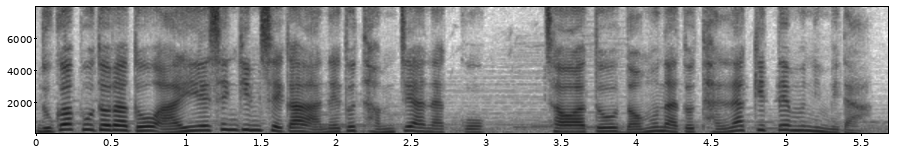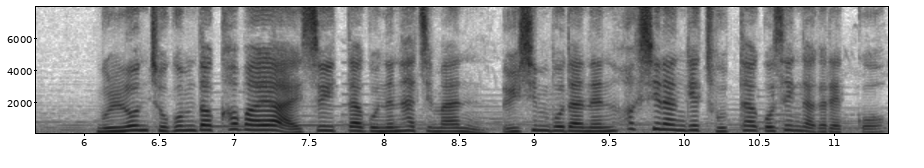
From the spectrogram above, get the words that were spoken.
누가 보더라도 아이의 생김새가 아내도 닮지 않았고 저와도 너무나도 달랐기 때문입니다. 물론 조금 더 커봐야 알 수 있다고는 하지만 의심보다는 확실한 게 좋다고 생각을 했고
